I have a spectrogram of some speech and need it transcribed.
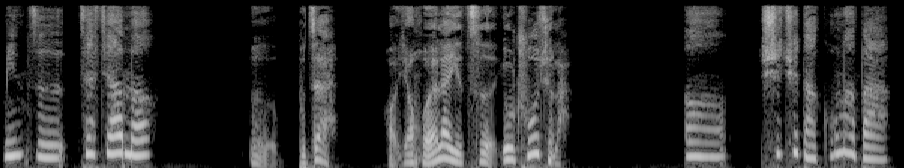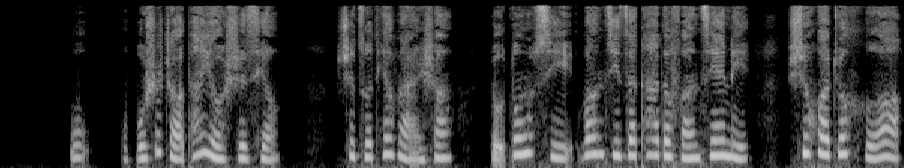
明子在家吗？呃，不在。好像回来一次又出去了。嗯，是去打工了吧？我我不是找他有事情，是昨天晚上有东西忘记在他的房间里，是化妆盒。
